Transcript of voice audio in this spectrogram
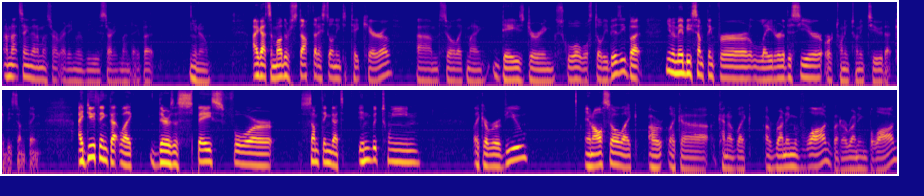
I'm not saying that I'm gonna start writing reviews starting Monday, but you know, I got some other stuff that I still need to take care of. Um, so like my days during school will still be busy, but you know maybe something for later this year or 2022 that could be something. I do think that like there's a space for something that's in between like a review and also like a like a kind of like a running vlog but a running blog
